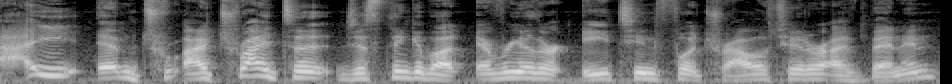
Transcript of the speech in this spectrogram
I am tr I tried to just think about every other 18 foot travel trailer I've been in,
